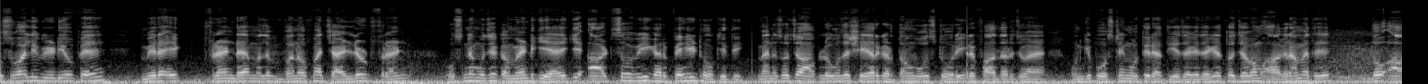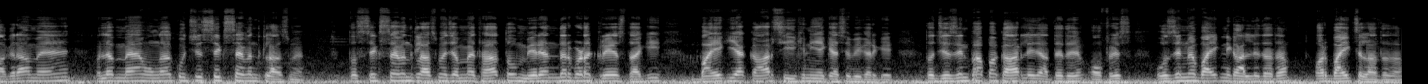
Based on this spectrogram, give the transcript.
उस वाली वीडियो पे मेरा एक फ्रेंड है मतलब one of my childhood friend उसने मुझे कमेंट किया है कि 800 भी घर पे ही ठोकी थी। मैंने सोचा आप लोगों से शेयर करता हूँ वो स्टोरी मेरे फादर जो हैं, उनकी पोस्टिंग होती रहती है जगह जगह तो जब हम आगरा में थे तो आगरा में मतलब मैं हूँगा कुछ सिक्स सेवन्थ क्लास में। तो सिक्स सेवन्थ क्लास में जब मैं था तो मेरे अंदर बड़ा क्रेज था कि बाइक या कार सीखनी है कैसे भी करके। तो जिस दिन पापा कार ले जाते थे ऑफ़िस उस दिन मैं बाइक निकाल लेता था और बाइक चलाता था।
